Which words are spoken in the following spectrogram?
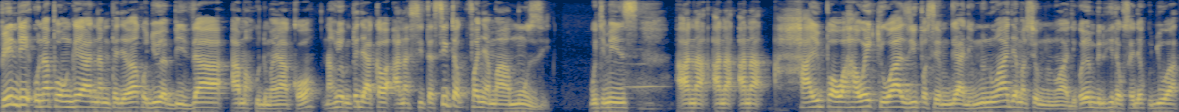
Pindi unapoongea na mteja wako juu ya bidhaa ama huduma yako na huyo mteja akawa ana sita sita kufanya maamuzi which means ana, ana, ana hayupo haweki wazi yupo sehemu gani mnunuaji ama sio mnunuaji. Kwa hiyo mbinu hii itakusaidia kujua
